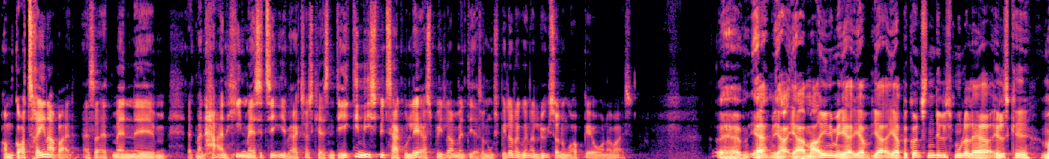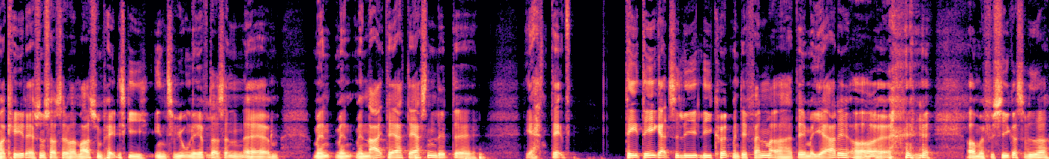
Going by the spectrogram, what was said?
om godt trænerarbejde. Altså at man, øh, at man har en hel masse ting i værktøjskassen. Det er ikke de mest spektakulære spillere, men det er altså nogle spillere, der går ind og løser nogle opgaver undervejs. Øh, ja, jeg, jeg er meget enig med jer. Jeg, jeg, jeg er begyndt sådan en lille smule at lære at elske Marketa. Jeg synes også, at det har været meget sympatisk i interviewene efter. Sådan, øh, men, men, men nej, det er, det er sådan lidt... Øh, ja, det, det, det er ikke altid lige, lige kønt, men det er fandme, det er med hjerte og, mm. øh, og med fysik og så videre.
